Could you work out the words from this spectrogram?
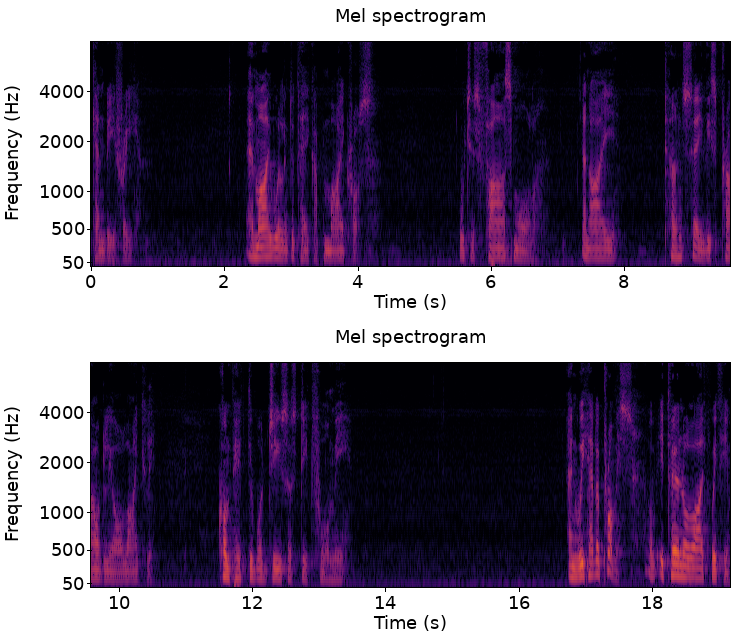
can be free. Am I willing to take up my cross, which is far smaller? And I don't say this proudly or lightly, compared to what Jesus did for me. And we have a promise of eternal life with him.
